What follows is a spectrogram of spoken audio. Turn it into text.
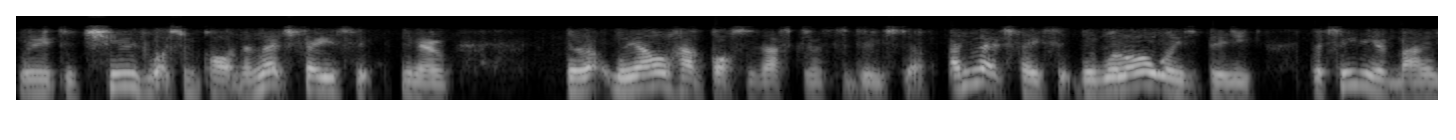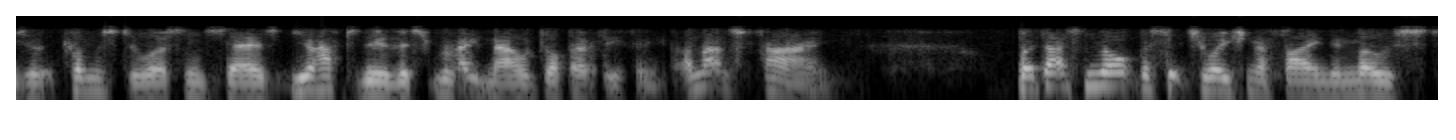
We need to choose what's important. And let's face it, you know, there, we all have bosses asking us to do stuff. And let's face it, there will always be the senior manager that comes to us and says, "You have to do this right now. Drop everything," and that's fine. But that's not the situation I find in most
